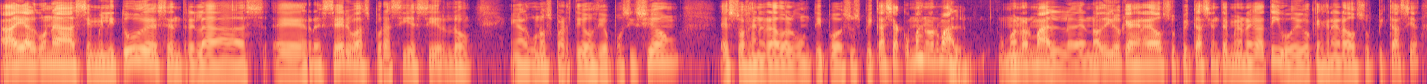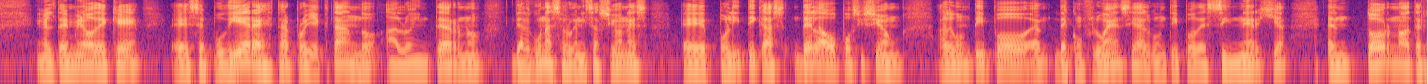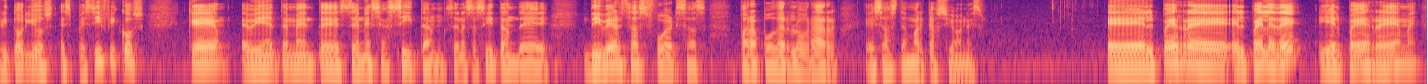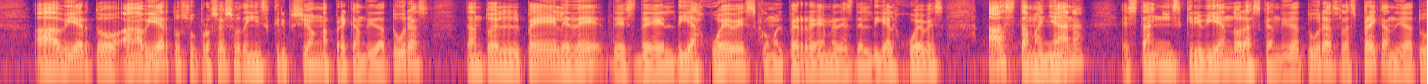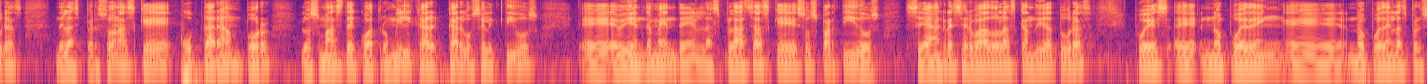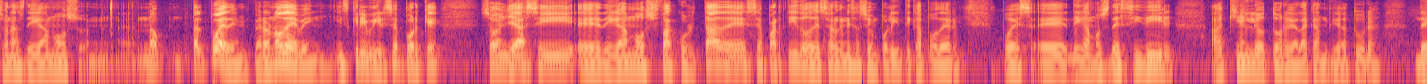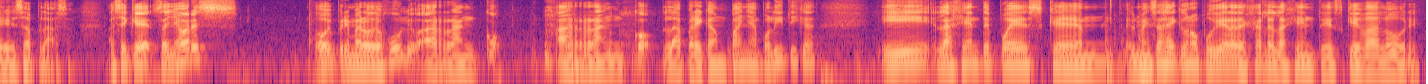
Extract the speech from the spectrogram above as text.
Hay algunas similitudes entre las eh, reservas, por así decirlo, en algunos partidos de oposición. Eso ha generado algún tipo de suspicacia, como es normal, es normal. Eh, no digo que ha generado suspicacia en términos negativos, digo que ha generado suspicacia en el término de que eh, se pudiera estar proyectando a lo interno de algunas organizaciones eh, políticas de la oposición algún tipo de confluencia, algún tipo de sinergia en torno a territorios específicos que evidentemente se necesitan, se necesitan de diversas fuerzas para poder lograr esas demarcaciones. El, PR, el PLD y el PRM ha abierto, han abierto su proceso de inscripción a precandidaturas, tanto el PLD desde el día jueves como el PRM desde el día el jueves hasta mañana están inscribiendo las candidaturas, las precandidaturas de las personas que optarán por los más de 4.000 cargos selectivos. Eh, evidentemente, en las plazas que esos partidos se han reservado las candidaturas, pues eh, no pueden, eh, no pueden las personas, digamos, mm, no tal pueden, pero no deben inscribirse porque son ya así, eh, digamos, facultad de ese partido, de esa organización política, poder, pues, digamos, decidir a quién le otorga la candidatura de esa plaza. Así que, señores, hoy primero de julio arrancó, arrancó la precampaña política. Y la gente, pues, que mm, el mensaje que uno pudiera dejarle a la gente es que valore.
